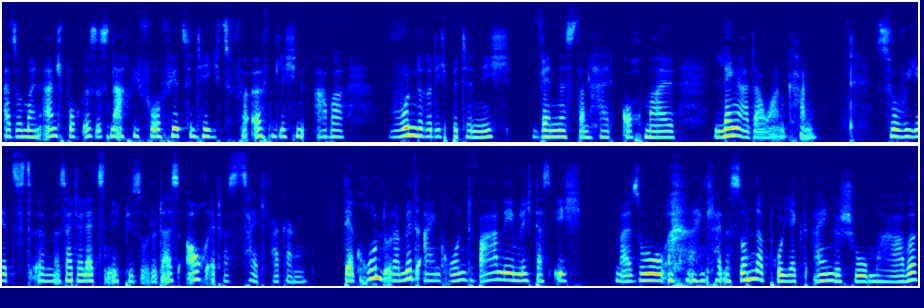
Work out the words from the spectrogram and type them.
also mein Anspruch ist es nach wie vor 14-tägig zu veröffentlichen, aber wundere dich bitte nicht, wenn es dann halt auch mal länger dauern kann. So wie jetzt ähm, seit der letzten Episode. Da ist auch etwas Zeit vergangen. Der Grund oder mit ein Grund war nämlich, dass ich mal so ein kleines Sonderprojekt eingeschoben habe.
